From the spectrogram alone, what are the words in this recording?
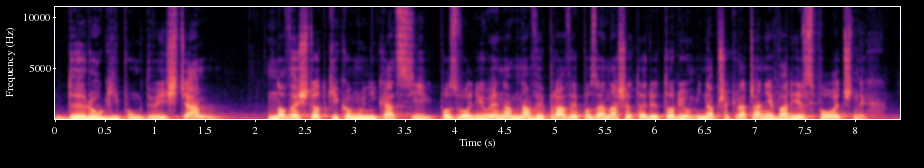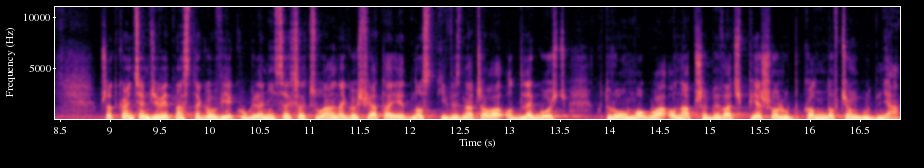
Drugi punkt wyjścia, nowe środki komunikacji pozwoliły nam na wyprawy poza nasze terytorium i na przekraczanie barier społecznych. Przed końcem XIX wieku granicę seksualnego świata jednostki wyznaczała odległość, którą mogła ona przebywać pieszo lub konno w ciągu dnia.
